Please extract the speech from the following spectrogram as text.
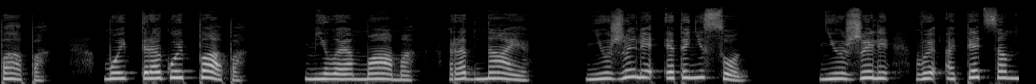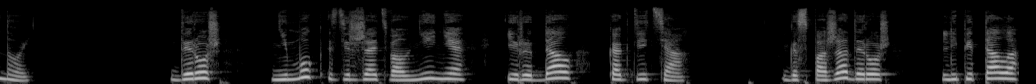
«Папа! Мой дорогой папа! Милая мама! Родная! Неужели это не сон? Неужели вы опять со мной?» Дерош не мог сдержать волнения и рыдал, как дитя. Госпожа Дерош лепетала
